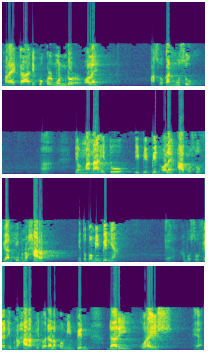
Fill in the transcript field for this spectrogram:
mereka dipukul mundur oleh pasukan musuh. Nah, yang mana itu dipimpin oleh Abu Sufyan ibnu Harb itu pemimpinnya. Ya, Abu Sufyan ibnu Harab itu adalah pemimpin dari Quraisy, ya,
